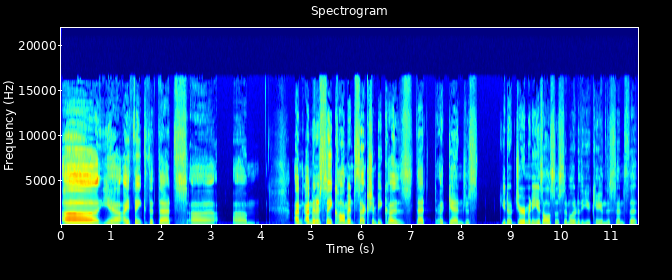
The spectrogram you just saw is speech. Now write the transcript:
Uh, yeah, I think that that's uh, um, I'm I'm gonna say comment section because that again just you know Germany is also similar to the UK in the sense that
